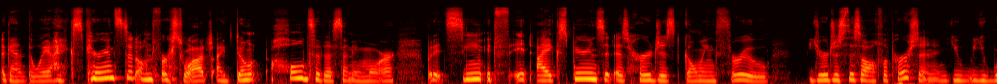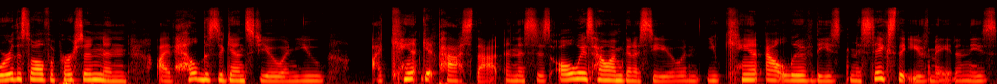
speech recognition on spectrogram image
again, the way I experienced it on first watch, I don't hold to this anymore, but it seemed it it I experienced it as her just going through you're just this awful person and you you were this awful person and I've held this against you and you I can't get past that and this is always how I'm going to see you and you can't outlive these mistakes that you've made and these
